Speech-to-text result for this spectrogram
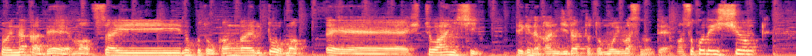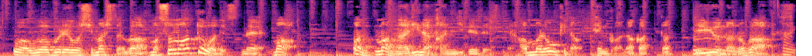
この中で、まあ、負債のことを考えると、まあえー、一安心的な感じだったと思いますので、まあ、そこで一瞬は上振れをしましたが、まあ、その後はですね、まあまあ、まあ、なりな感じでですね、あんまり大きな変化はなかったっていうようなのが、はい、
